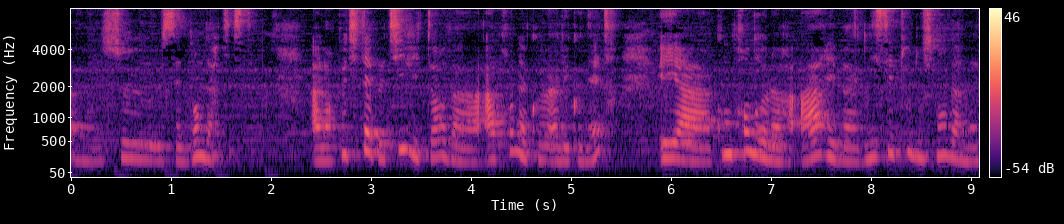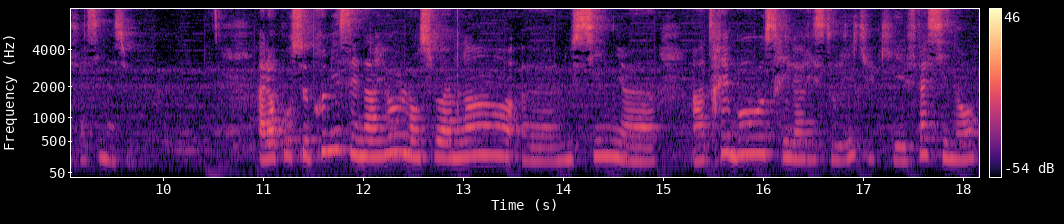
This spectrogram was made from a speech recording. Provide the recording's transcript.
euh, cette bande d'artistes. Alors petit à petit, Victor va apprendre à, à les connaître et à comprendre leur art et va glisser tout doucement vers la fascination. Alors pour ce premier scénario, Lancelot Hamelin euh, nous signe euh, un très beau thriller historique qui est fascinant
